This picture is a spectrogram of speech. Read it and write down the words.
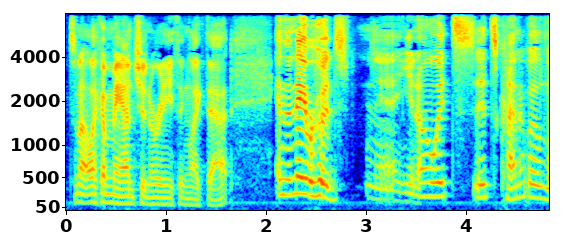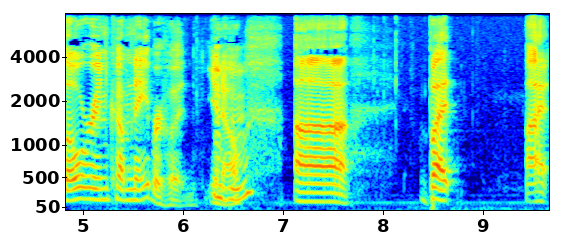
It's not like a mansion or anything like that. And the neighborhood's, eh, you know, it's it's kind of a lower income neighborhood, you know. Uh, but I,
